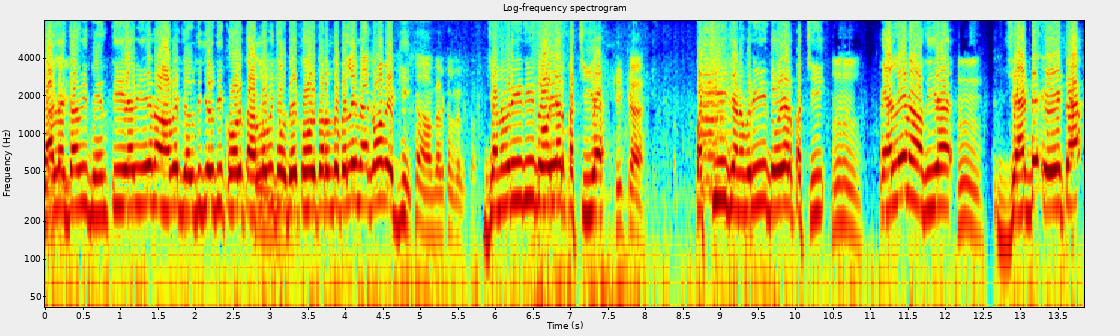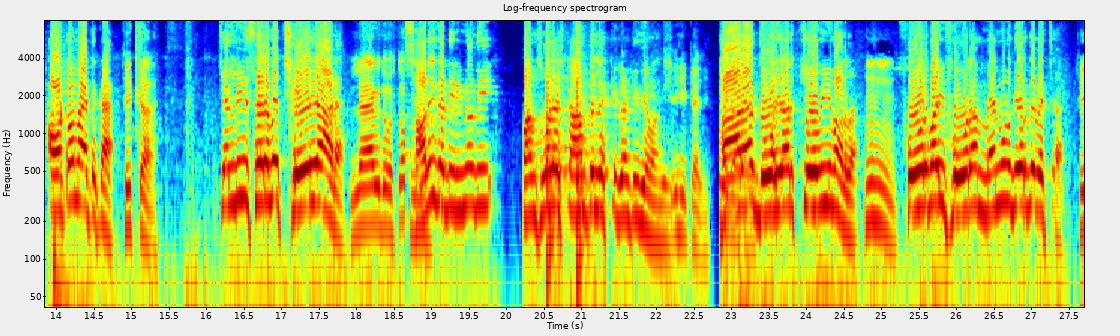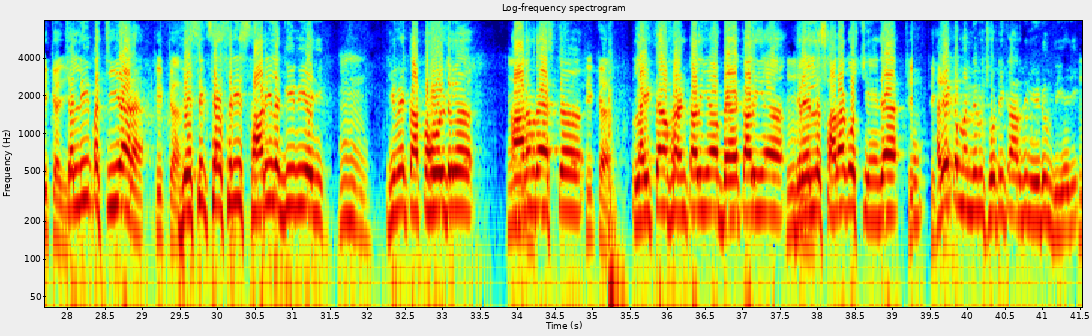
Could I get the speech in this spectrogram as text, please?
ਗੱਲ ਏਦਾਂ ਵੀ ਬੇਨਤੀ ਹੈ ਵੀ ਇਹ ਨਾ ਆਵੇ ਜਲਦੀ ਜਲਦੀ ਕਾਲ ਕਰ ਲਓ ਵੀ ਤੁਹਾਡੇ ਕਾਲ ਕਰਨ ਤੋਂ ਪਹਿਲੇ ਮੈਂ ਕਹਾਂ ਵੇਗੀ ਹਾਂ ਬਿਲਕੁਲ ਬਿਲਕੁਲ। ਜਨਵਰੀ ਦੀ 2025 ਹੈ। ਠੀਕ ਹੈ। 25 ਜਨਵਰੀ 2025 ਹੂੰ ਹੂੰ। ਪਹਿਲੇ ਨਾਂ ਦੀ ਹੈ ਹੂੰ। Z8 ਹੈ ਆਟੋਮੈਟਿਕ ਹੈ। ਠੀਕ ਹੈ। ਚੱਲੀ ਸਿਰਫ 6000 ਹੈ। ਲੈ ਵੀ ਦੋਸਤੋ। ਸਾਰੀ ਗੱਡੀ ਰੀਨਲ ਦੀ 500 ਵਾਲੇ ਸਟਾਂਪ ਤੇ ਲਿਖ ਕੇ ਗਾਰੰਟੀ ਦੇਵਾਂਗੇ। ਠੀਕ ਹੈ ਜੀ। ਥਾਰ ਹੈ 2024 ਮਾਡਲ ਹੈ। ਹੂੰ ਹੂੰ। 4x4 ਹੈ ਮੈਨੂਅਲ ਗੇਅਰ ਦੇ ਵਿੱਚ ਹੈ। ਠੀਕ ਹੈ ਜੀ। ਚੱਲੀ 25000 ਹੈ ਠੀਕ ਹੈ। ਬੇਸਿਕ ਐਕਸੈਸਰੀ ਸਾਰੀ ਲੱਗੀ ਵੀ ਹੈ ਜੀ। ਹੂੰ ਹੂੰ। ਜਿਵੇਂ ਕੱਪ ਹੋਲਡਰ ਆਰਮ ਰੈਸਟ ਠੀਕ ਹੈ। ਲਾਈਟਾਂ ਫਰੰਟ ਵਾਲੀਆਂ ਬੈਕ ਵਾਲੀਆਂ ਗ੍ਰਿਲ ਸਾਰਾ ਕੁਝ ਚੇਂਜ ਹੈ। ਠੀਕ- ਠੀਕ ਹਰ ਇੱਕ ਬੰਦੇ ਨੂੰ ਛੋਟੀ ਕਾਰ ਦੀ ਨੀਡ ਹੁੰਦੀ ਹੈ ਜੀ।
